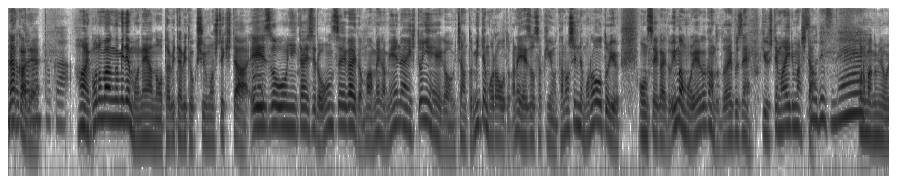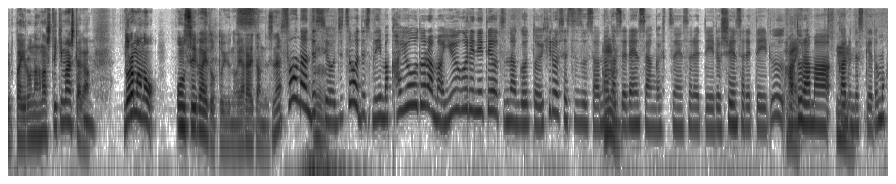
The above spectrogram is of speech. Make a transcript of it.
中で、なんとか。はい、この番組でもねあのたびたび特集もしてきた映像に対する音声ガイド、まあ、目が見えない人に映画をちゃんと見てもらおうとかね映像作品を楽しんでもらおうという音声ガイド。今もう映画館とだいぶね普及してまいりました。そうですね。この番組でもいっぱいいろんな話してきましたが、ドラマの音声ガイドというのをやられたんですね。そうなんですよ、実はですね今火曜ドラマ「夕暮れに手をつなぐ」という広瀬すずさんうん。永瀬廉さんが出演されている、主演されている、まあはい。ドラマがあるんですけれども、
